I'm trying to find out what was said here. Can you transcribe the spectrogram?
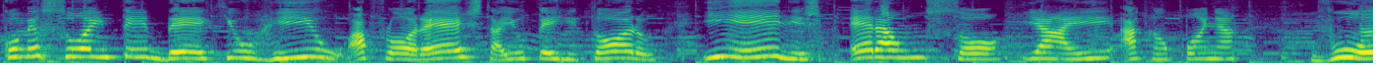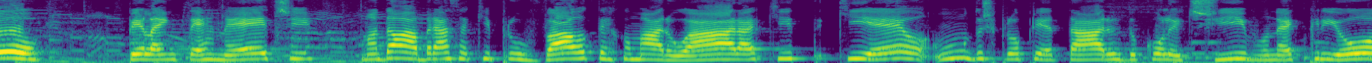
começou a entender que o rio, a floresta e o território e eles era um só. E aí a campanha voou pela internet. Mandar um abraço aqui para o Walter Kumaruara, que, que é um dos proprietários do coletivo, né? Criou,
